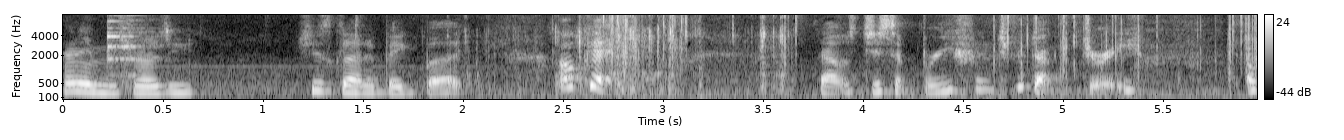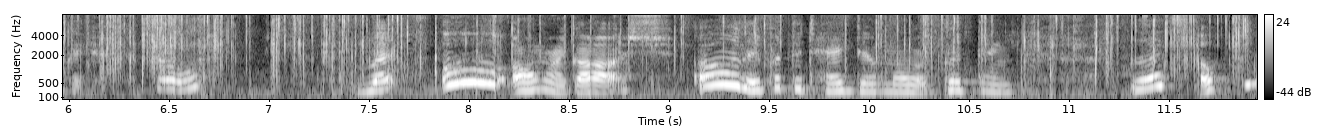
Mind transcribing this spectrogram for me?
Her name is Rosie. She's got a big butt. Okay, that was just a brief introductory. Okay, so let oh oh my gosh. Oh, they put the tag down lower. Good thing. Let's open,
